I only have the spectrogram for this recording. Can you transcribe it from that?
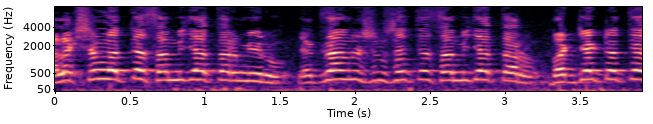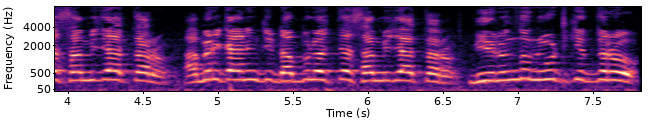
ఎలక్షన్లు వస్తే సమ్మె చేస్తారు మీరు. ఎగ్జామినేషన్స్ వస్తే సమ్మె చేస్తారు. బడ్జెట్ వస్తే సమ్మె చేస్తారు. అమెరికా నుంచి డబ్బులు వస్తే సమ్మె చేస్తారు. మీరుందు నూటికి ఇద్దరు.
